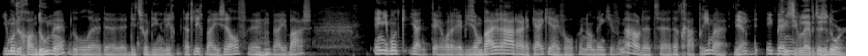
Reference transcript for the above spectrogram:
je moet het gewoon doen. Hè? Ik bedoel, eh, de, dit soort dingen, ligt, dat ligt bij jezelf, eh, Mhm. niet bij je baas. En je moet, ja, tegenwoordig heb je zo'n buienradar, daar kijk je even op. En dan denk je van, nou, dat, eh, dat gaat prima. Ja. En ik, ik ben... Wel even tussendoor.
